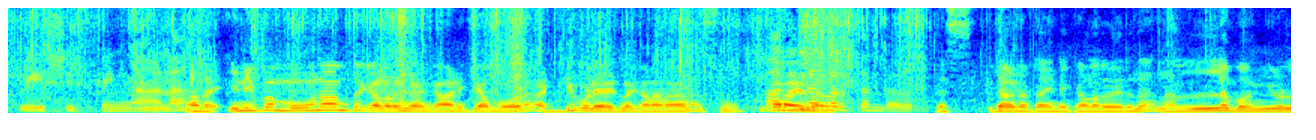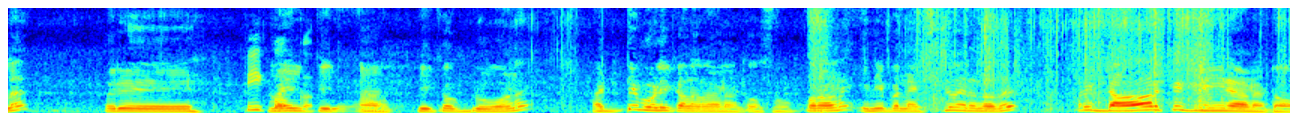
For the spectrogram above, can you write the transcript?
ഫ്രീ ഷിപ്പിംഗ് ആണ്. അതെ ഇനിയിപ്പോ മൂന്നാമത്തെ കളർ ഞാൻ കാണിക്കാൻ പോവാണ്. അടിപൊളിയായിട്ടുള്ള കളറാണ്. സൂപ്പർ ആയിട്ടുള്ള യെസ് ഇതാണ് കേട്ടോ അതിന്റെ കളർ വരുന്നത്. നല്ല ഭംഗിയുള്ള ഒരു പീക്കോക്ക് പീകോക്ക് ബ്ലൂ ആണ്. അടിപൊളി കളറാണ് കേട്ടോ സൂപ്പറാണ് ഇനിയിപ്പോൾ നെക്സ്റ്റ് വരുന്നത് ഒരു ഡാർക്ക് ഗ്രീൻ ആണ് കേട്ടോ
